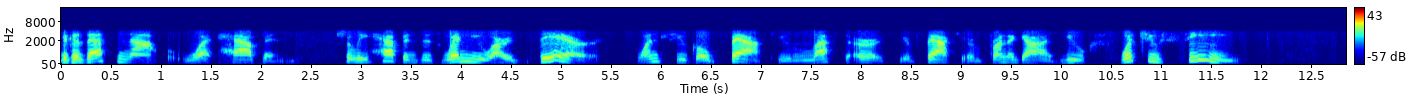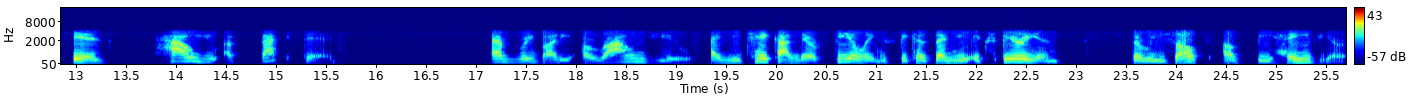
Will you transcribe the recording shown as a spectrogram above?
because that's not what happens. Actually, happens is when you are there. Once you go back, you left Earth, you're back, you're in front of God. You, what you see is how you affected everybody around you, and you take on their feelings because then you experience the results of behavior.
